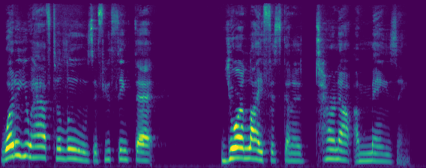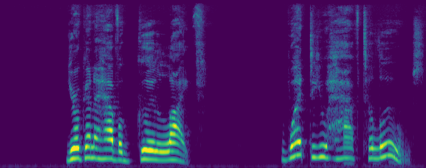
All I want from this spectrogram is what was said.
What do you have to lose if you think that your life is going to turn out amazing? You're going to have a good life. What do you have to lose?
